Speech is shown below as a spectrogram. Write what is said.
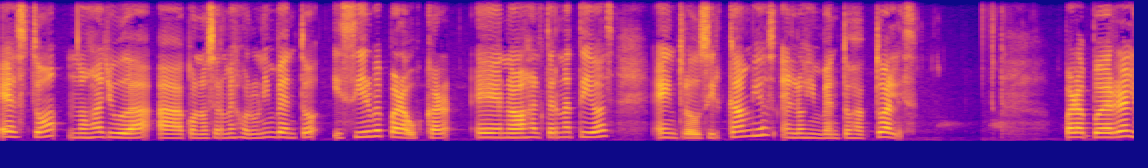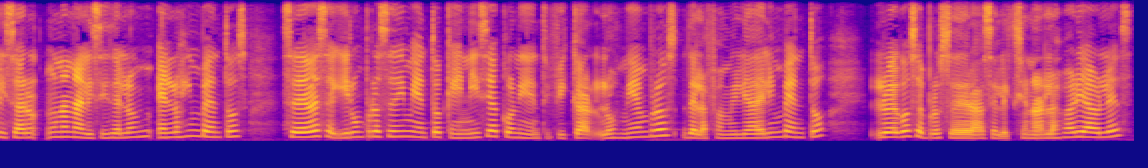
Esto nos ayuda a conocer mejor un invento y sirve para buscar eh, nuevas alternativas e introducir cambios en los inventos actuales. Para poder realizar un análisis en los inventos, se debe seguir un procedimiento que inicia con identificar los miembros de la familia del invento, luego se procederá a seleccionar las variables,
